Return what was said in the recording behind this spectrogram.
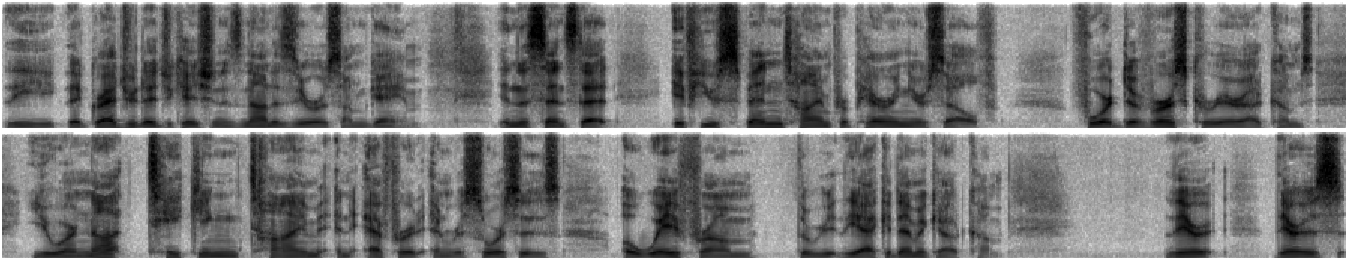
the that graduate education is not a zero sum game, in the sense that if you spend time preparing yourself for diverse career outcomes, you are not taking time and effort and resources away from the the academic outcome. There there is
